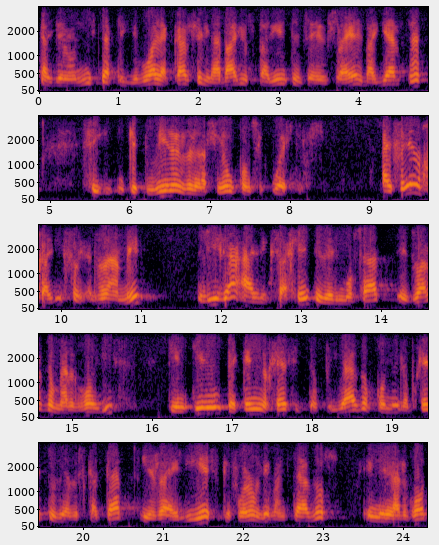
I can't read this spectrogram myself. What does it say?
calderonista que llevó a la cárcel a varios parientes de Israel Vallarta sin que tuvieran relación con secuestros. Alfredo Jalife Rame liga al exagente del Mossad Eduardo Margolis, quien tiene un pequeño ejército con el objeto de rescatar israelíes que fueron levantados en el argot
